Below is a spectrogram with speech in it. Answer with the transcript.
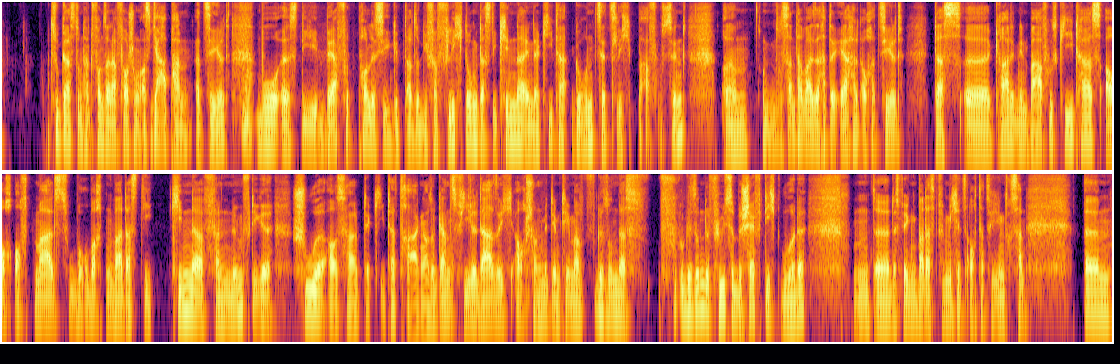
zu Gast und hat von seiner Forschung aus Japan erzählt, ja. wo es die Barefoot Policy gibt, also die Verpflichtung, dass die Kinder in der Kita grundsätzlich barfuß sind. Ähm, und interessanterweise hatte er halt auch erzählt, dass äh, gerade in den Barfuß-Kitas auch oftmals zu beobachten war, dass die Kinder vernünftige Schuhe außerhalb der Kita tragen. Also ganz viel da sich auch schon mit dem Thema gesundes, gesunde Füße beschäftigt wurde. Und äh, deswegen war das für mich jetzt auch tatsächlich interessant. Ähm,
